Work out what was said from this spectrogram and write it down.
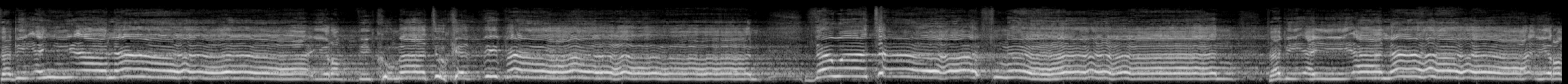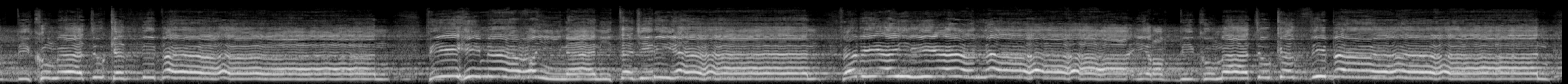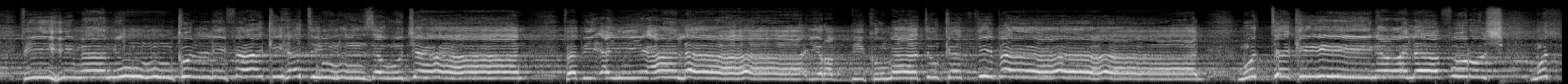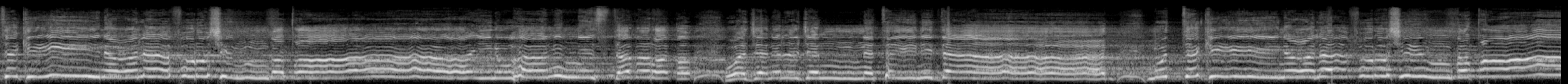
فبأي آلاء ربكما تكذبان؟ ذواتا أفنان فبأي آلاء ربكما تكذبان؟ فيهما عينان تجريان فبأي آلاء ربكما تكذبان. فيهما من كل فاكهة زوجان. فبأي آلاء ربكما تكذبان؟ متكئين على فرش متكئين على فرش بطائنها. استبرق وجنى الجنتين دان متكئين على فرش بطائنها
